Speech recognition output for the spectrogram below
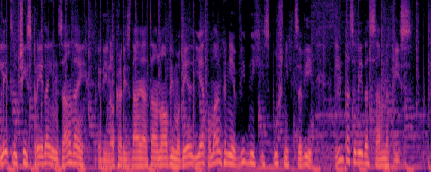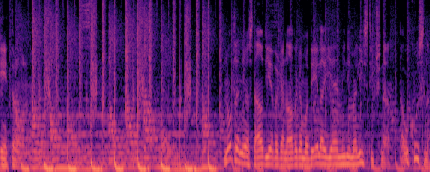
Let luči spredaj in zadaj, edino kar izdaja ta novi model, je pomankanje vidnih izpušnih cevi in pa seveda sam napis e-tron. Notranjost Audijevega novega modela je minimalistična, a okusna.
